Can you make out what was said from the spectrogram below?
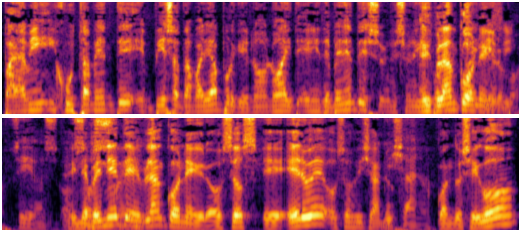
para mí injustamente empieza a tambalear porque no no hay en Independiente es, un- es un equipo Es blanco o negro. tiempo. Sí, o- o sos- Independiente es blanco o negro. O sos eh, héroe o sos villano. Villano. Cuando llegó,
